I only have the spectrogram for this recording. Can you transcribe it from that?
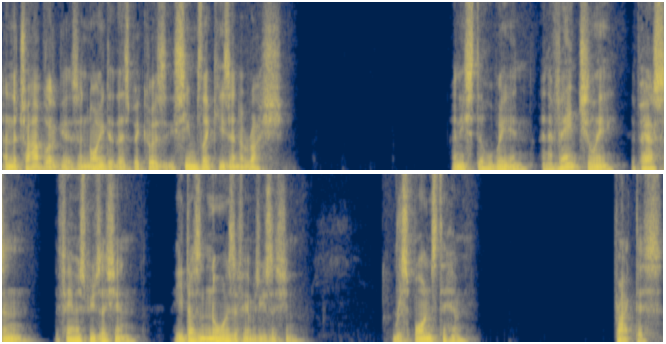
And the traveller gets annoyed at this because he seems like he's in a rush. And he's still waiting. And eventually, the person, the famous musician, he doesn't know is a famous musician, responds to him. Practice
